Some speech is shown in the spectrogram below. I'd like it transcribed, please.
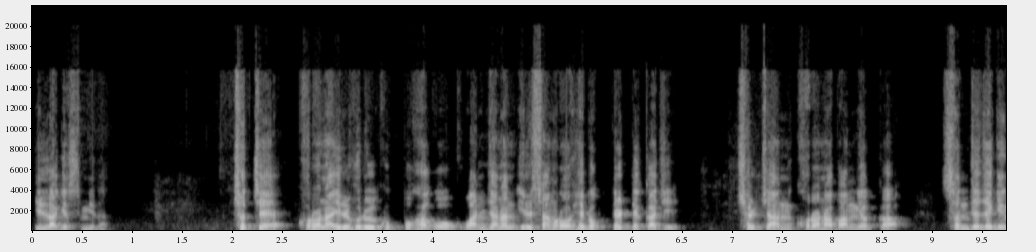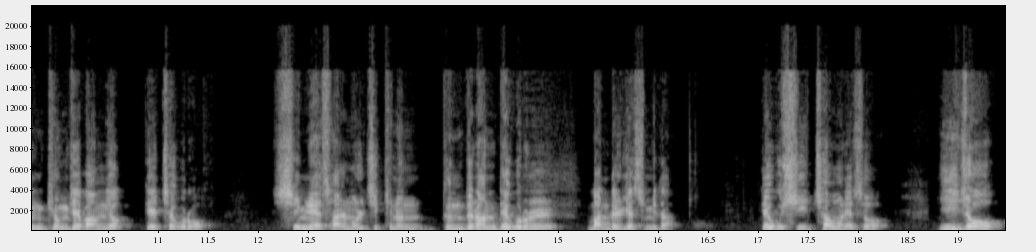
일하겠습니다. 첫째, 코로나19를 극복하고 완전한 일상으로 회복될 때까지 철저한 코로나 방역과 선제적인 경제 방역 대책으로 시민의 삶을 지키는 든든한 대구를 만들겠습니다. 대구시 차원에서 2조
